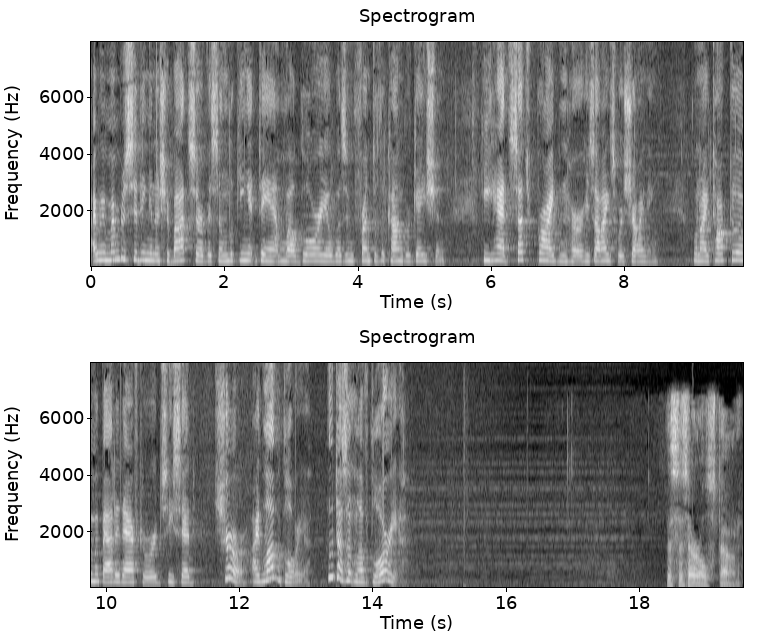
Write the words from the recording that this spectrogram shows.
I remember sitting in a Shabbat service and looking at Dan while Gloria was in front of the congregation. He had such pride in her, his eyes were shining. When I talked to him about it afterwards, he said, Sure, I love Gloria. Who doesn't love Gloria? This is Errol Stone.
